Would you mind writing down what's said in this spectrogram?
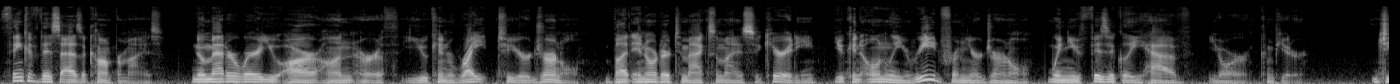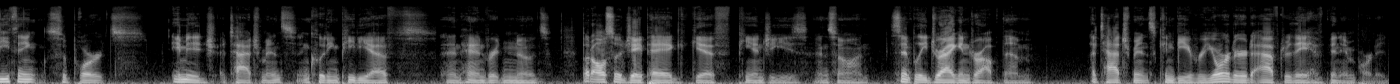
Think of this as a compromise. No matter where you are on Earth, you can write to your journal, but in order to maximize security, you can only read from your journal when you physically have your computer. Gthnk supports image attachments, including PDFs and handwritten notes, but also JPEG, GIF, PNGs, and so on. Simply drag and drop them. Attachments can be reordered after they have been imported,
